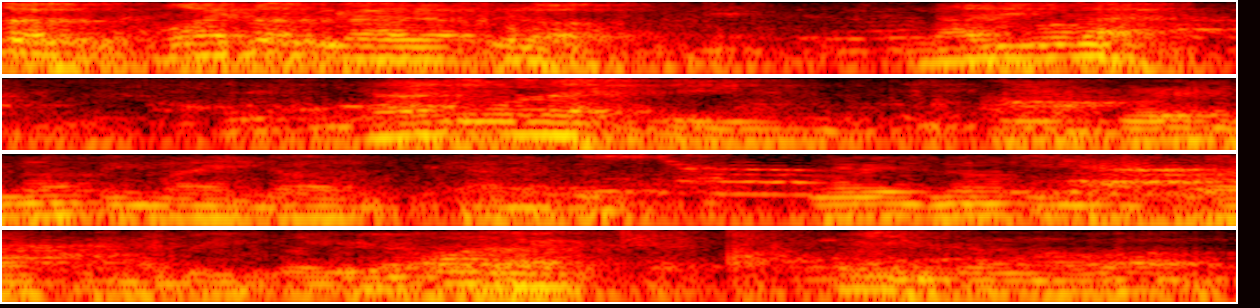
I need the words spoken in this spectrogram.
一つもう一つがありますけど。91 Act. 91 Act is, there is nothing like gun cannabis. There is nothing There is nothing like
